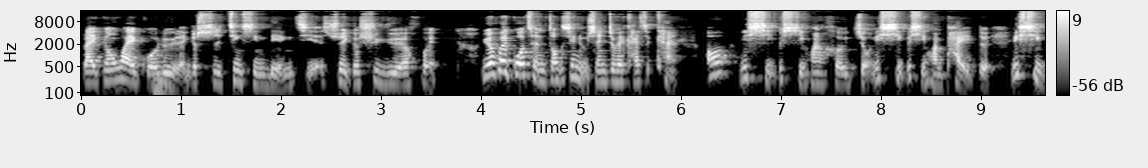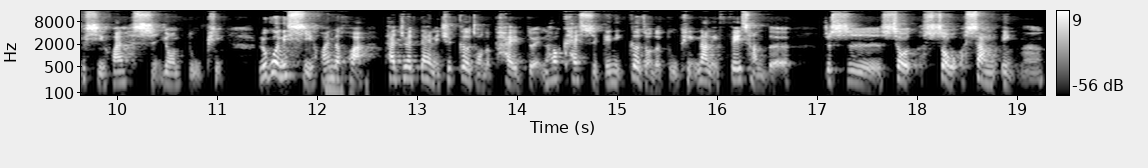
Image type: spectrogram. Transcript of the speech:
来跟外国女人就是进行连接，所以就去约会。约会过程中，这些女生就会开始看哦，你喜不喜欢喝酒？你喜不喜欢派对？你喜不喜欢使用毒品？如果你喜欢的话，他就会带你去各种的派对，然后开始给你各种的毒品，让你非常的。就是受受上瘾嘛，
